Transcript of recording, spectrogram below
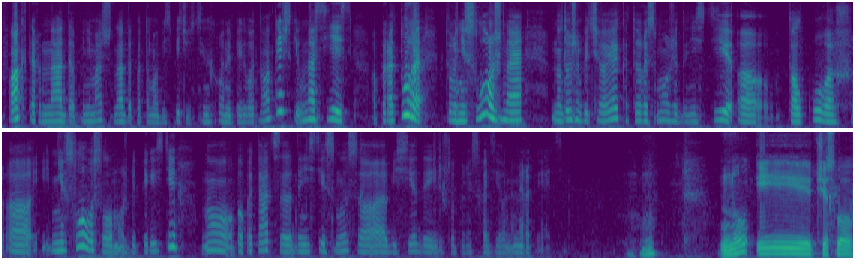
фактор, надо понимать, что надо потом обеспечить синхронный перевод на латышский. У нас есть аппаратура, которая несложная, но должен быть человек, который сможет донести э, толково, э, не в слово слово, может быть, перевести, но попытаться донести смысл беседы или что происходило на мероприятии. Ну и число,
